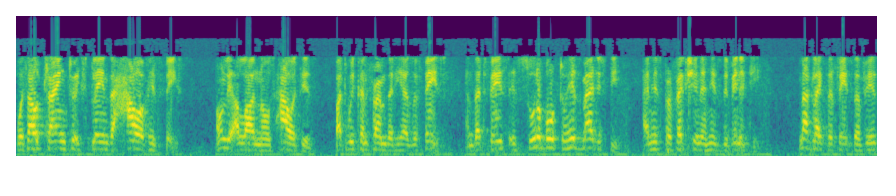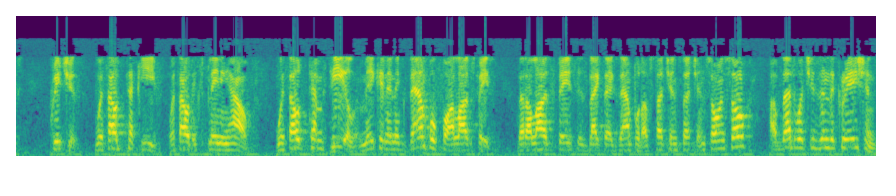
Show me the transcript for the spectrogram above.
without trying to explain the how of his face. Only Allah knows how it is. But we confirm that he has a face, and that face is suitable to his majesty, and his perfection and his divinity. Not like the face of his creatures. Without taqyif, without explaining how. Without tamthil, making an example for Allah's face. That Allah's face is like the example of such and such and so and so, of that which is in the creation.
